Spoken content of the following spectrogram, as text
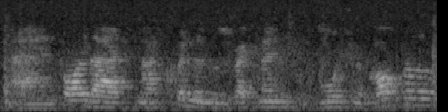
And for that, Matt Quinlan was recommended for promotion of corporal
